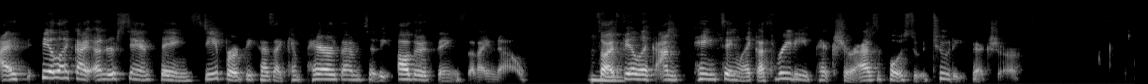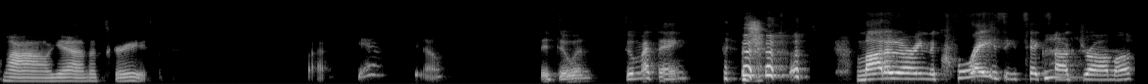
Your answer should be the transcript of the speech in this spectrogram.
I feel like I understand things deeper because I compare them to the other things that I know. Mm-hmm. So I mm-hmm. feel like I'm painting like a 3D picture as opposed to a 2D picture. Wow. Yeah, that's great. But yeah, you know, they're doing doing my thing. Monitoring the crazy TikTok drama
